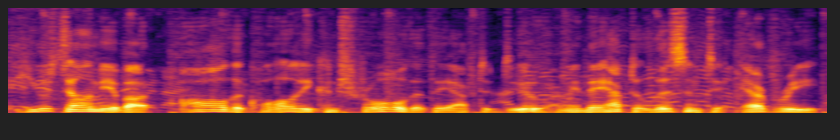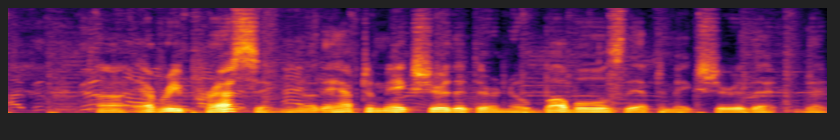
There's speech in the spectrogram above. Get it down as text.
he was telling me about all the quality control that they have to do. I mean, they have to listen to every uh, every pressing. You know, they have to make sure that there are no bubbles. They have to make sure that that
